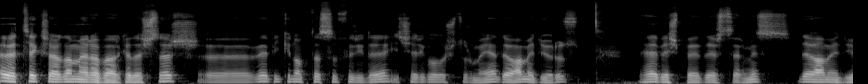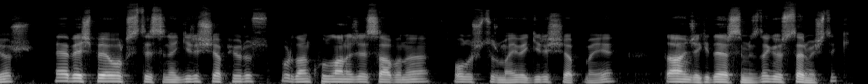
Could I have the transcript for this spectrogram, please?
Evet tekrardan merhaba arkadaşlar. Ee, Web 2.0 ile içerik oluşturmaya devam ediyoruz. H5P derslerimiz devam ediyor. H5P.org sitesine giriş yapıyoruz. Buradan kullanıcı hesabını oluşturmayı ve giriş yapmayı daha önceki dersimizde göstermiştik.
